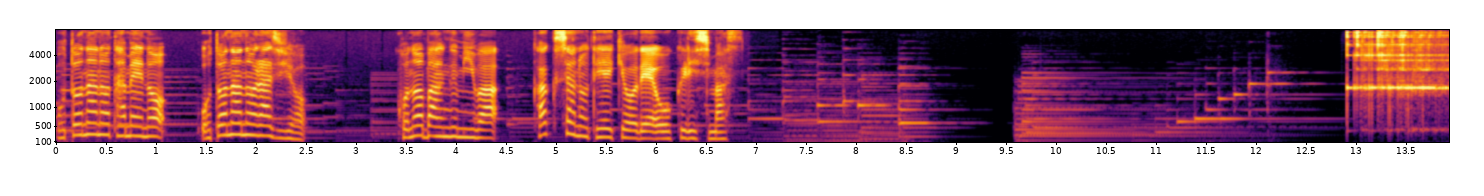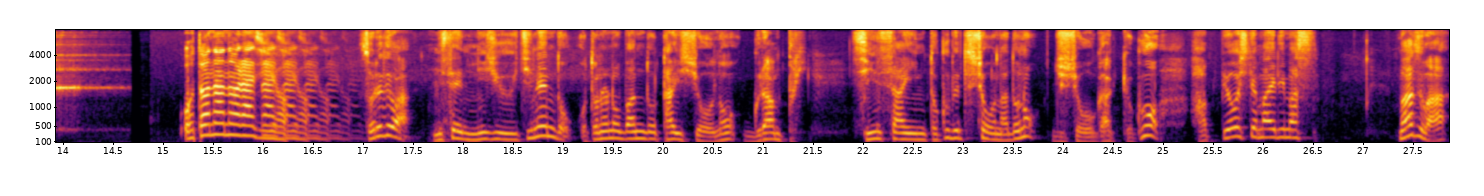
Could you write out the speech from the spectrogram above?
大人のための大人のラジオ。この番組は各社の提供でお送りします。大人のラジオ。それでは2021年度大人のバンド大賞のグランプリ審査員特別賞などの受賞楽曲を発表してまいります。まずは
